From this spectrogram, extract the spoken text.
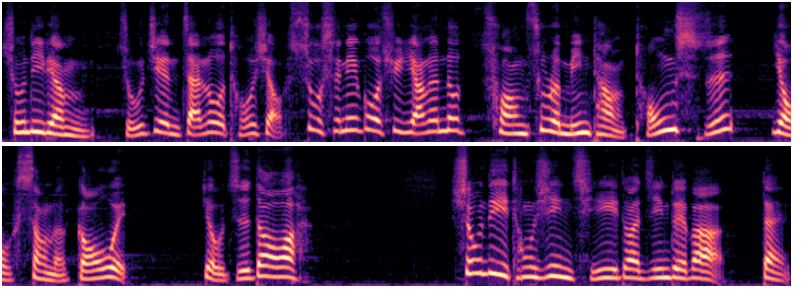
兄弟俩逐渐崭露头角。数十年过去，两人都闯出了名堂，同时又上了高位。就知道啊。兄弟同心，其利断金，对吧？但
